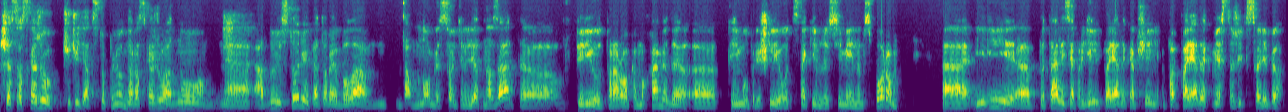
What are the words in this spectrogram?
Сейчас расскажу, чуть-чуть отступлю, но расскажу одну, э, одну историю, которая была там, много сотен лет назад, э, в период пророка Мухаммеда. Э, к нему пришли вот с таким же семейным спором и пытались определить порядок, общения, порядок места жительства ребенка.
